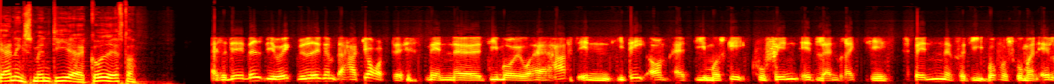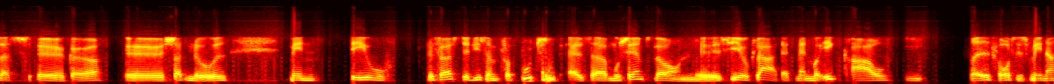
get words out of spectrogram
gerningsmænd, de er gået efter? Altså det ved vi jo ikke. Vi ved ikke, hvem der har gjort det. Men øh, de må jo have haft en idé om, at de måske kunne finde et eller andet rigtig spændende, fordi hvorfor skulle man ellers øh, gøre øh, sådan noget? Men det er jo det første ligesom forbudt. Altså museumsloven øh, siger jo klart, at man må ikke grave i fredede fortidsminder.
